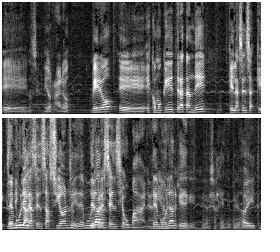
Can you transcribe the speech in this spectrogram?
Eh, no sé, medio raro. Pero eh, es como que tratan de que la, sensa- que De esté la sensación Sí, de presencia humana. De emular que, que- que haya gente, pero ahí te-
